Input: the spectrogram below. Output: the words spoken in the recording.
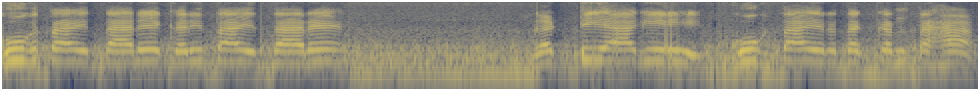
ಕೂಗ್ತಾ ಇದ್ದಾರೆ, ಕರಿತಾ ಇದ್ದಾರೆ. ಗಟ್ಟಿಯಾಗಿ ಕೂಗ್ತಾ ಇರತಕ್ಕಂತಹ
